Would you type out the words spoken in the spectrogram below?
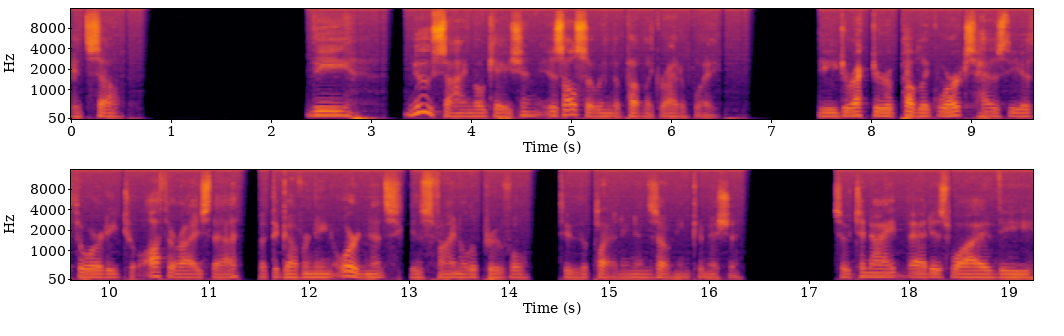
itself. The new sign location is also in the public right-of-way. The Director of Public Works has the authority to authorize that, but the governing ordinance gives final approval to the Planning and Zoning Commission. So tonight, that is why the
